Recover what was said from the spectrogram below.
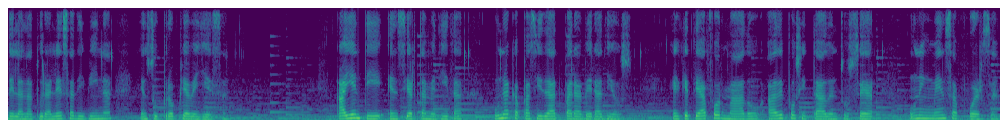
de la naturaleza divina en su propia belleza. Hay en ti, en cierta medida, una capacidad para ver a Dios. El que te ha formado ha depositado en tu ser una inmensa fuerza.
